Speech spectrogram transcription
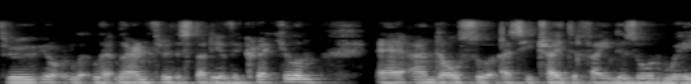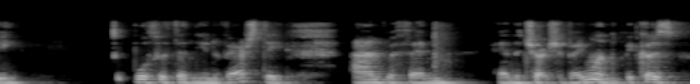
through you know, learned through the study of the curriculum, uh, and also as he tried to find his own way, both within the university and within uh, the Church of England, because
